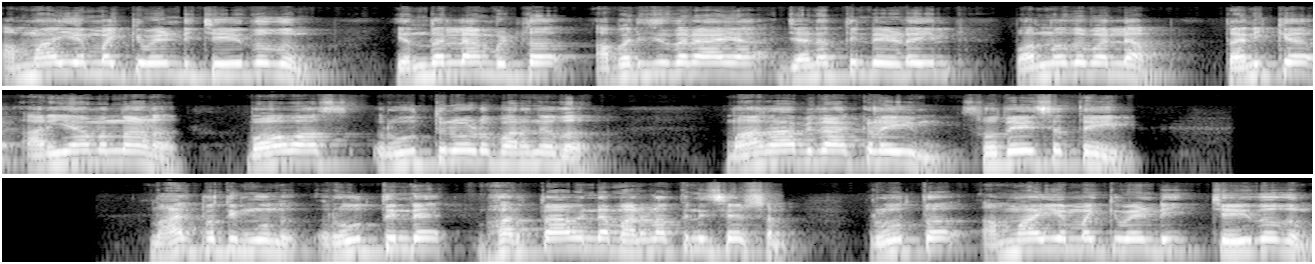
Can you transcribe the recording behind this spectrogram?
അമ്മായിയമ്മയ്ക്ക് വേണ്ടി ചെയ്തതും എന്തെല്ലാം വിട്ട് അപരിചിതരായ ജനത്തിന്റെ ഇടയിൽ വന്നതുമെല്ലാം തനിക്ക് അറിയാമെന്നാണ് ബോവാസ് റൂത്തിനോട് പറഞ്ഞത്. മാതാപിതാക്കളെയും സ്വദേശത്തെയും. നാൽപ്പത്തിമൂന്ന്. റൂത്തിന്റെ ഭർത്താവിന്റെ മരണത്തിന് ശേഷം റൂത്ത് അമ്മായിയമ്മയ്ക്ക് വേണ്ടി ചെയ്തതും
